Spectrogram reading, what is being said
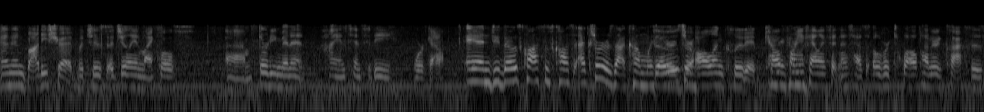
And then Body Shred, which is a Jillian Michaels 30-minute high-intensity workout. And do those classes cost extra, or does that come with your Those are all included. California Family Fitness has over 1,200 classes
